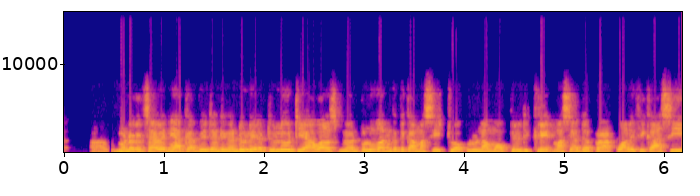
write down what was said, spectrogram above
eh, menurut saya ini agak beda dengan dulu ya. Dulu di awal 90-an ketika masih 26 mobil di grid, masih ada prakualifikasi,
